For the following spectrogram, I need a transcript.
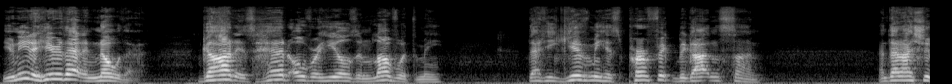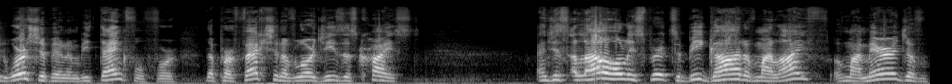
You need to hear that and know that. God is head over heels in love with me, that He give me His perfect begotten Son, and that I should worship Him and be thankful for the perfection of Lord Jesus Christ, and just allow Holy Spirit to be God of my life, of my marriage, of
